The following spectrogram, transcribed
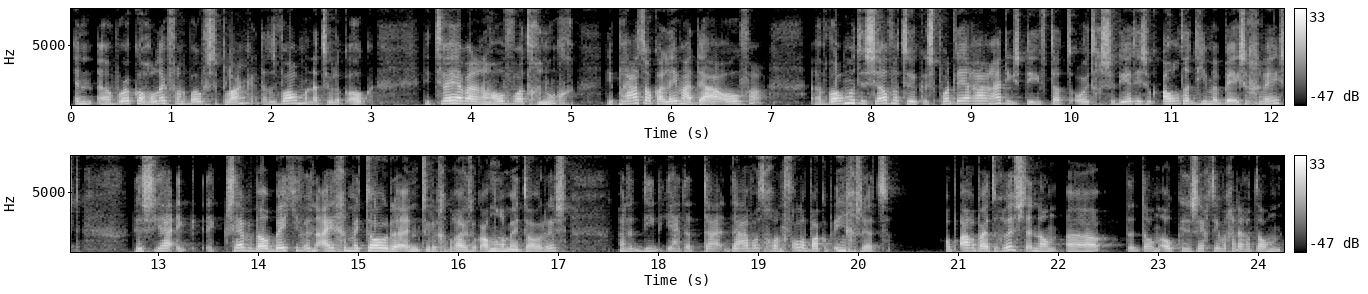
een, een workaholic van de bovenste plank. Dat is Wormoed natuurlijk ook. Die twee hebben een hoofdwoord genoeg. Die praten ook alleen maar daarover. Uh, Wormoed is zelf natuurlijk een sportleraar. Hè? Die, die heeft dat ooit gestudeerd. Is ook altijd hiermee bezig geweest. Dus ja, ik, ik, ze hebben wel een beetje hun eigen methode. En natuurlijk gebruiken ze ook andere methodes. Maar dat, die, ja, dat, daar, daar wordt gewoon volle bak op ingezet. Op arbeid, rust. En dan, eh, dan ook zegt hij, we gaan er dan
